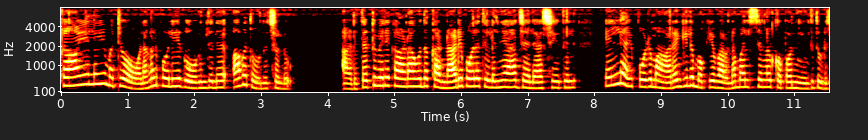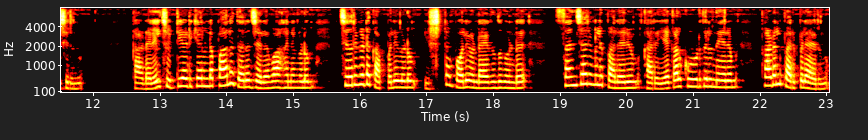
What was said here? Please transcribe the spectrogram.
കായലെയും മറ്റു ഓണങ്ങൾ പോലെ ഗോവിന്ദന് അവ തോന്നിച്ചുള്ളൂ. അടിത്തട്ട് വരെ കാണാവുന്ന കണ്ണാടി പോലെ തെളിഞ്ഞ ആ ജലാശയത്തിൽ എല്ലായ്പ്പോഴും ആരെങ്കിലുമൊക്കെ വർണ മത്സ്യങ്ങൾക്കൊപ്പം നീന്തി തുടിച്ചിരുന്നു. കടലിൽ ചുറ്റിയടിക്കാനുള്ള പലതരം ജലവാഹനങ്ങളും ചെറുകിട കപ്പലുകളും ഇഷ്ടം പോലെ ഉണ്ടായിരുന്നതുകൊണ്ട് സഞ്ചാരികളിൽ പലരും കരയേക്കാൾ കൂടുതൽ നേരം കടൽ പരപ്പിലായിരുന്നു.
